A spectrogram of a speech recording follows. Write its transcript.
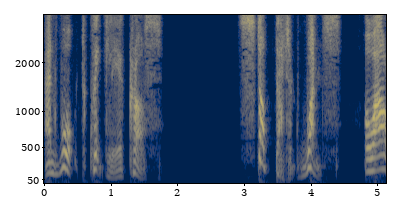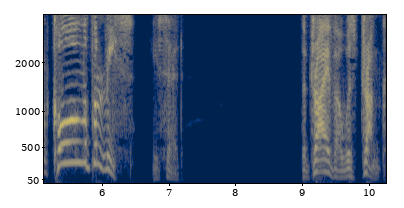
and walked quickly across. Stop that at once, or I'll call the police, he said. The driver was drunk,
